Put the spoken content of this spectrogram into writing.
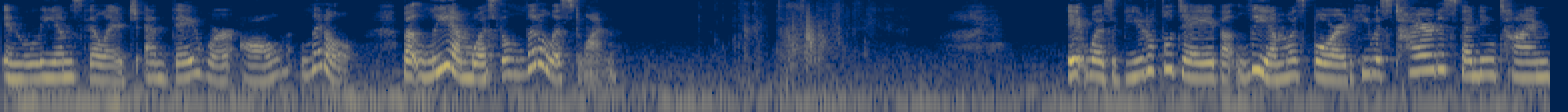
in Liam's village, and they were all little but Liam was the littlest one. It was a beautiful day, but Liam was bored. He was tired of spending time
